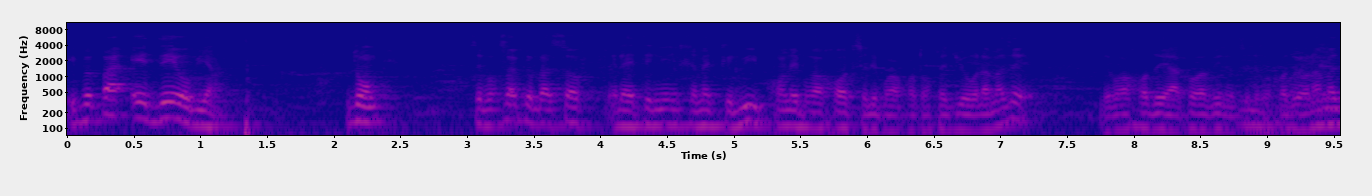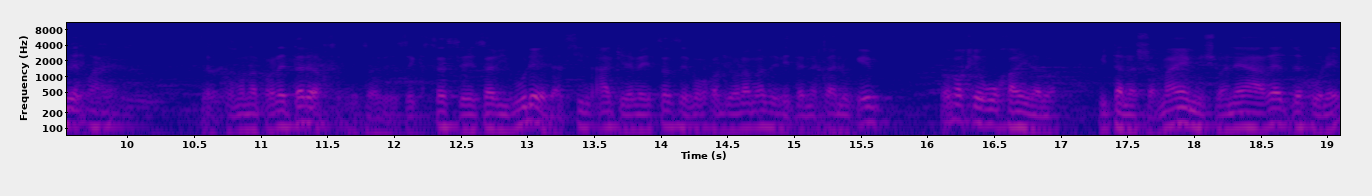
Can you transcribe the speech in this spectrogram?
il peut pas aider au bien. Donc, c'est pour ça que Bassof, elle a été Nilchemet, que lui, il prend les brachot, c'est les brachot en fait du Olamazé. Les brachot de Yaakov Avinu, c'est les brachot du Olamazé. C'est Comme on a parlé tout à l'heure, c'est que ça, c'est ça qu'il voulait. La sin A qu'il avait ça, c'est brachot du Olamazé, Vitanecha Elohim. Pas marqué Rouchani là-bas. Vitana Shamaim, Mishmane Haaretz, Zechoulé.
